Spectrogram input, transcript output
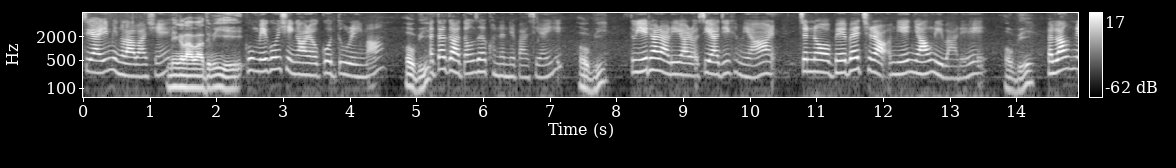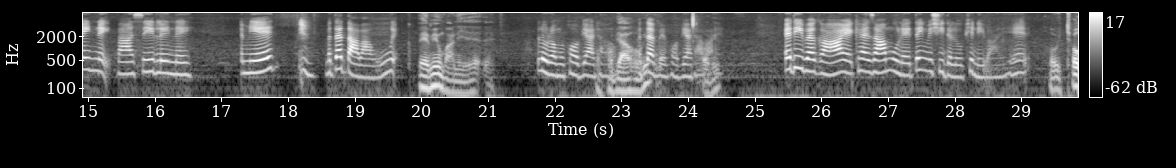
ဆရာကြီးမင်္ဂလာပါရှင်မင်္ဂလာပါသမီးရေခုမေကွန်းရှင်ကတော့ကိုတူရိန်ပါဟုတ်ပြီအသက်က38နှစ်ပါဆရာကြီးဟုတ်ပြီသူရေးထားတာလေးကတော့ဆရာကြီးခမညာတဲ့ကျွန်တော်ဘယ်ဘက်ခြေထောက်အမြဲညောင်းနေပါတယ်ဟုတ်ပြီဘလောက်နှိမ့်နှိမ့်ဘာဆေးလိမ့်လိမ့်အမြဲမတက်တာပါဘူးတဲ့ဘယ်မြို့မှာနေလဲအဲ့လိုတော့မဖော်ပြထားဖော်ပြဟုတ်ပြီအသက်ပဲဖော်ပြထားဟုတ်ပါတပြီယ်အဲ့ဒီဘက်ကတဲ့ခံစားမှုလည်းတိတ်မရှိတယ်လို့ဖြစ်နေပါတယ်တဲ့ ဟုတ်ထုံ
